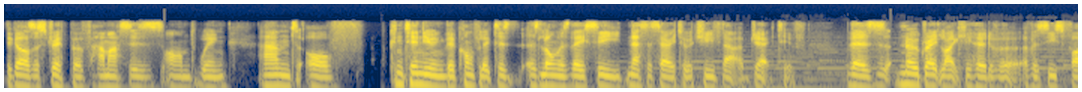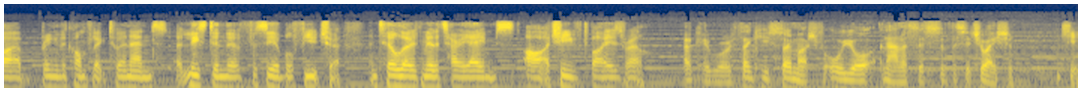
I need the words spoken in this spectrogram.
the Gaza Strip of Hamas's armed wing and of continuing the conflict as, as long as they see necessary to achieve that objective there's no great likelihood of a, of a ceasefire bringing the conflict to an end, at least in the foreseeable future, until those military aims are achieved by Israel. Okay, Rory, thank you so much for all your analysis of the situation. Thank you.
